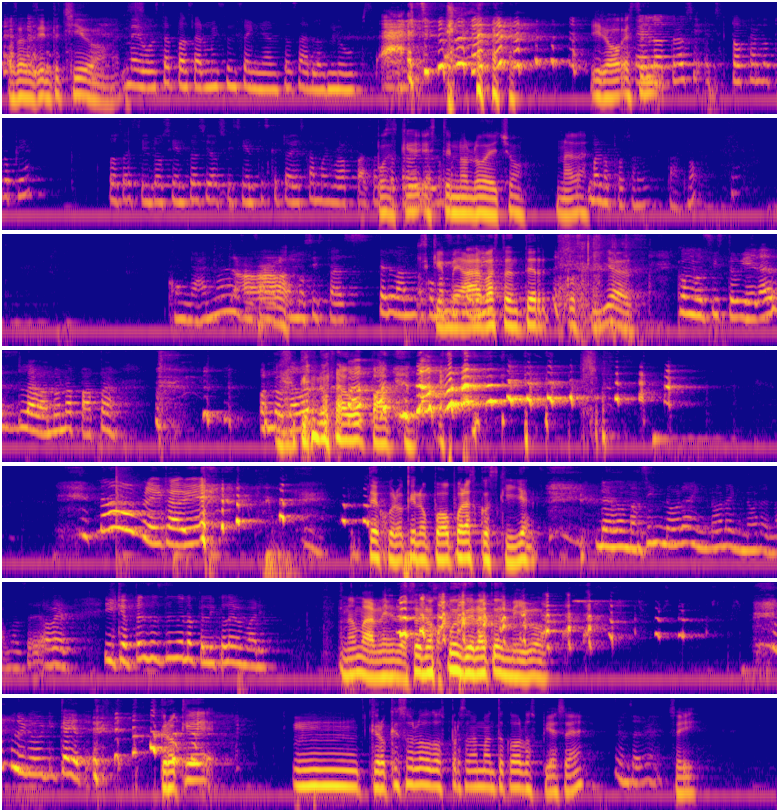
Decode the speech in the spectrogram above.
O sea, se siente chido. Me gusta pasar mis enseñanzas a los noobs. Ah. Y luego, este. El otro, sí, toca el otro pie. O sea, si lo sientes así o si sientes que todavía está muy rough, pasa. Pues es que este no lo he hecho. Nada. Bueno, pues está, ¿no? Con ganas, o Ah. sea, como si estás pelando. Es como que si me da bastante cosquillas. Como si estuvieras lavando una papa. o no lavas no una hago papa. papas. No, hombre, Javier. Te juro que no puedo por las cosquillas. Nada más ignora, ignora, ignora. Nada más. A ver, ¿y qué pensaste de la película de Mario? No mames, eso no funciona conmigo. O sea, como que cállate. Creo que. mm, creo que solo dos personas me han tocado los pies, ¿eh? En serio. Sí.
